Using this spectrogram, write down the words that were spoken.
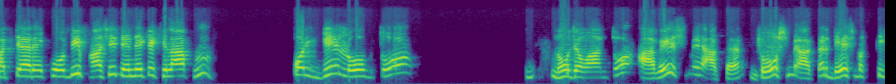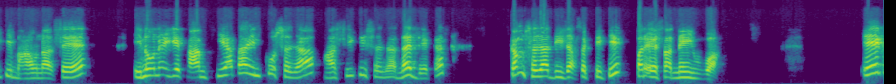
हत्यारे को भी फांसी देने के खिलाफ हूँ। और ये लोग तो नौजवान तो आवेश में आकर, जोश में आकर देशभक्ति की भावना से इन्होंने ये काम किया था। इनको सजा, फांसी की सजा न देकर कम सजा दी जा सकती थी, पर ऐसा नहीं हुआ। एक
